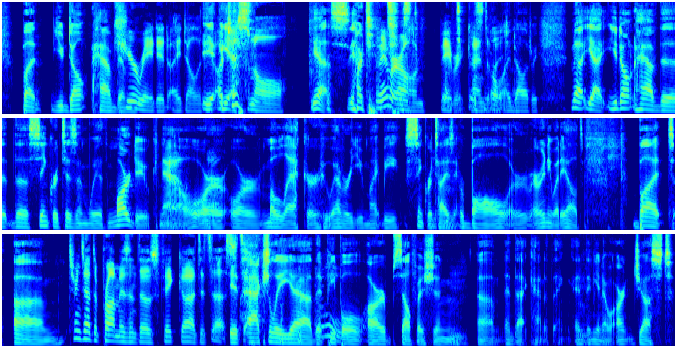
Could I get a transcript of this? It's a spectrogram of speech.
but you don't have them. Curated idolatry, Yeah, artisanal. Yes, We have our own favorite kinds of idolatry. idolatry. No, yeah, you don't have the the syncretism with Marduk now, No, or no. or Molech, or whoever you might be syncretizing, or Baal, or or anybody else. But um, Turns out the problem isn't those fake gods; it's us. it's actually yeah that Oh. people are selfish and Hmm. um, and that kind of thing, and, and you know aren't just.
